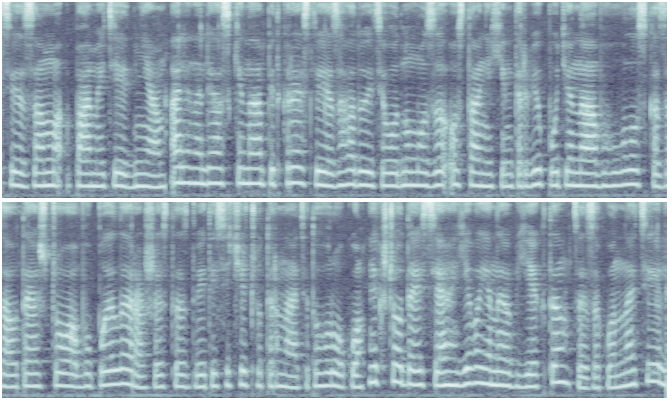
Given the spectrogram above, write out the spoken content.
связом пам'яті дня. Аліна Ляскіна підкреслює, згадується в одному з останніх інтерв'ю Путіна вголос сказав те, що вупили рашисти з 2014 року. Якщо десь є воєнний об'єкт, це законна ціль.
